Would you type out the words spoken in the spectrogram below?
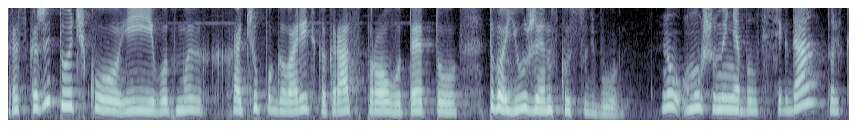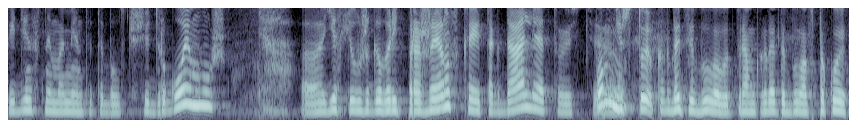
Расскажи точку, и вот мы хочу поговорить как раз про вот эту твою женскую судьбу судьбу? Ну, муж у меня был всегда, только единственный момент это был чуть-чуть другой муж. Э, если уже говорить про женское и так далее, то есть... Э, Помнишь, что когда тебе было, вот прям когда ты была в такой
